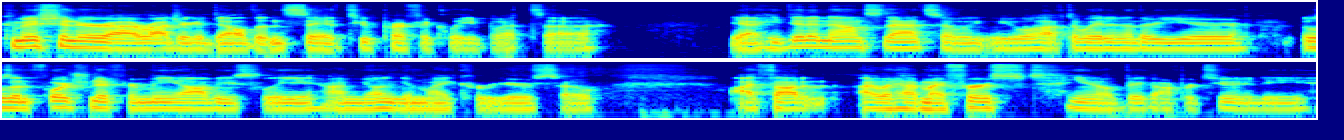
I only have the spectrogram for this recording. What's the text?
Commissioner uh, Roger Goodell didn't say it too perfectly, but uh, yeah, he did announce that. So we, we will have to wait another year. It was unfortunate for me, obviously. I'm young in my career, so I thought I would have my first, you know, big opportunity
